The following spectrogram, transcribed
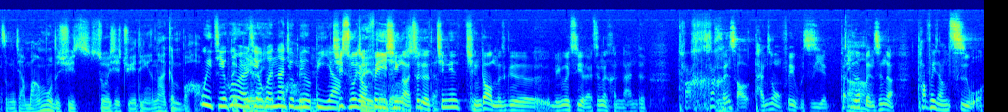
怎么讲，盲目的去做一些决定，那更不好。为结婚而结婚，那就没有必要其。实我讲费玉清啊，这个今天请到我们这个每位之夜来，真的很难得。他他很少谈这种肺腑之言，他因为本身呢，他非常自我，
